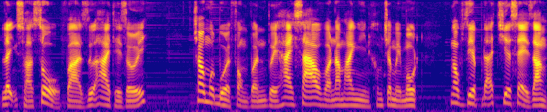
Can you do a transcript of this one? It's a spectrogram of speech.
Lệnh xóa sổ và Giữa hai thế giới. Trong một buổi phỏng vấn với hai sao vào năm 2011, Ngọc Diệp đã chia sẻ rằng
